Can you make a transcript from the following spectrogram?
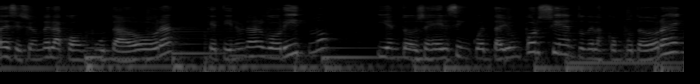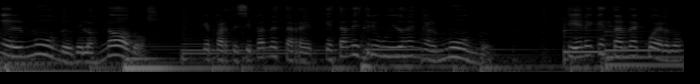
decisión de la computadora que tiene un algoritmo y entonces el 51% de las computadoras en el mundo, de los nodos que participan de esta red, que están distribuidos en el mundo, tiene que estar de acuerdo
